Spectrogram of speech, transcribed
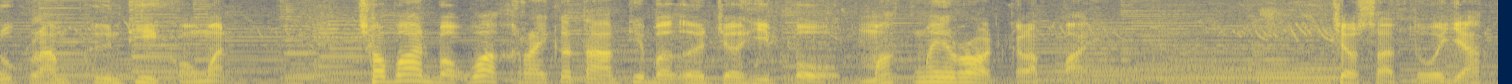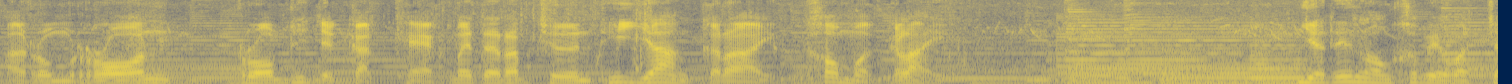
ลุกล้ำพื้นที่ของมัน ชาวบ้านบอกว่าใครก็ตามที่บังเอิญเจอฮิปโปมักไม่รอดกลับไป เจ้าสัตว์ตัวยักษ์อารมณ์ร้อน พร้อมที่จะกัดแขกไม่ได้รับเชิญที่ย่างกรายเข้ามาใกล้ อย่าได้ลองเข้าไปวัดใจ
